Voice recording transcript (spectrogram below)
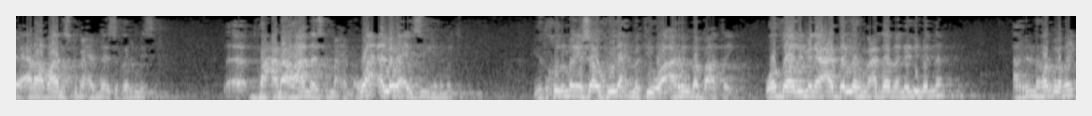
icraab ahaan iskuma xidhmayso garamaysa macna ahaana iskuma xidhma wax alle waxay isu yihiin ma jiro yudkilu man yashaau fii raxmati waa arrin dhabaatay. Waalimiina acadda lahum cadaaban alimana arrin hor labay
